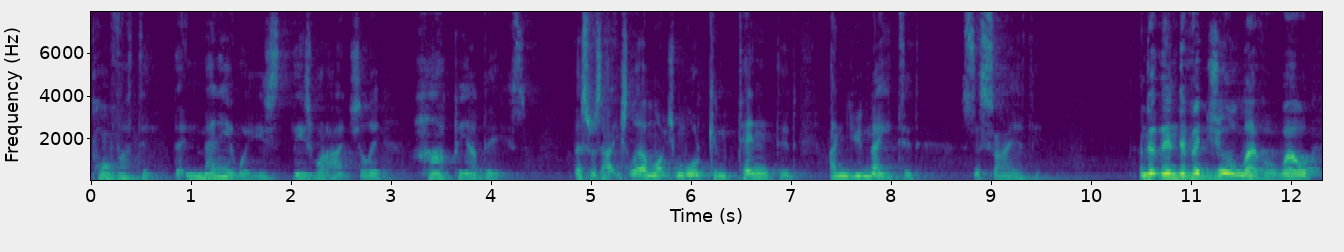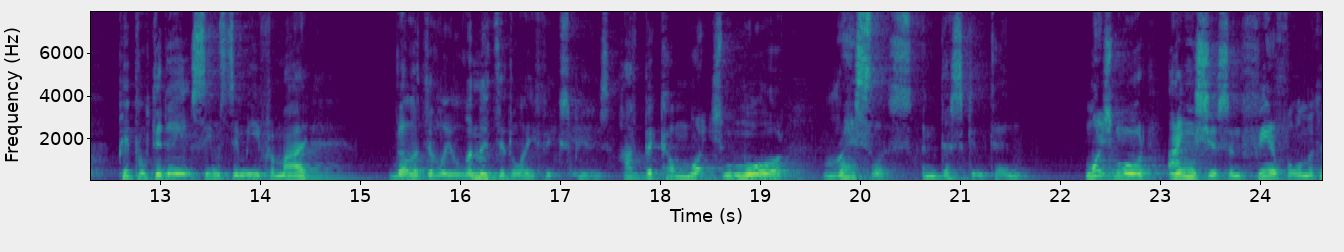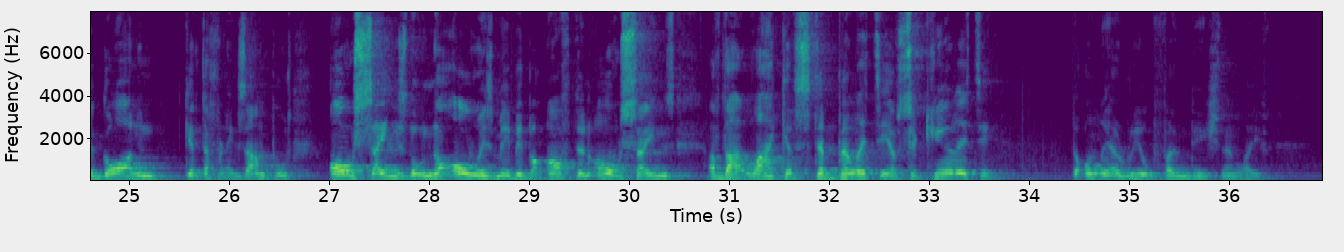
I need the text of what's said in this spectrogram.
poverty, that in many ways these were actually happier days? This was actually a much more contented and united society. And at the individual level, well, people today, it seems to me, from my relatively limited life experience, have become much more restless and discontent, much more anxious and fearful. And we could go on and give different examples. All signs, though, not always maybe, but often, all signs of that lack of stability, of security that only a real foundation in life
